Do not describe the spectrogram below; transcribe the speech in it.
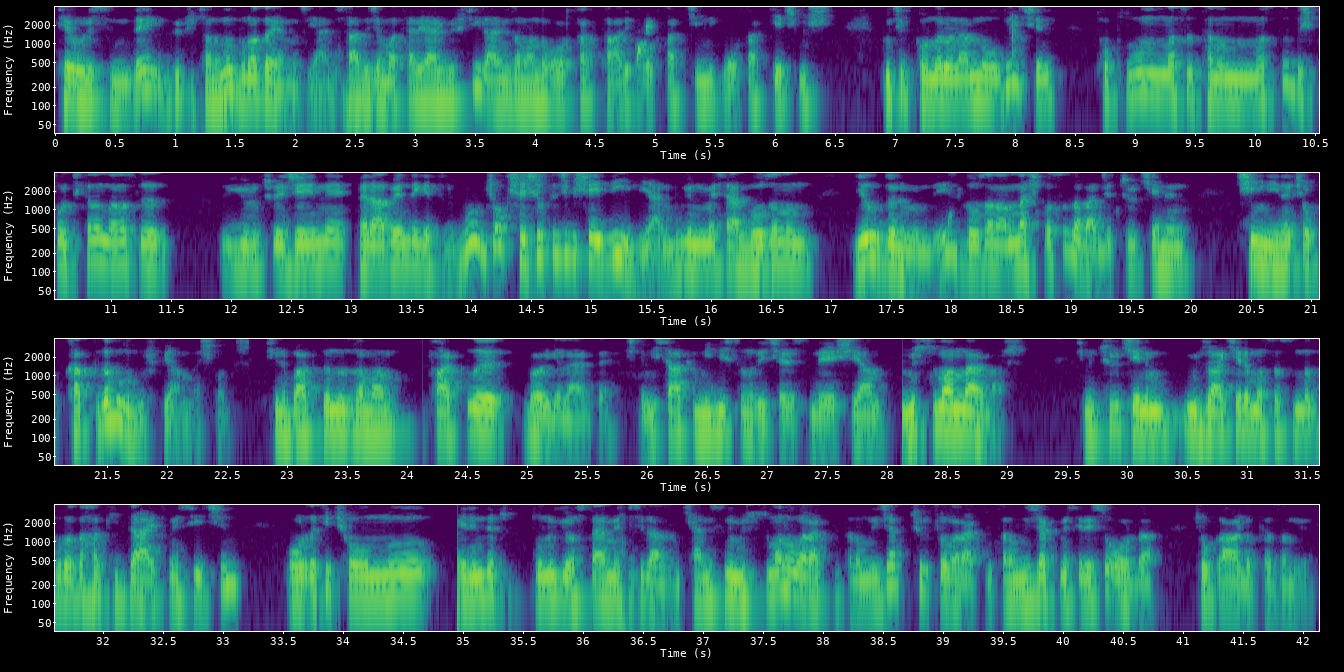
teorisinde güç tanımı buna dayanır. Yani sadece materyal güç değil aynı zamanda ortak tarih, ortak kimlik, ortak geçmiş. Bu tip konular önemli olduğu için toplumun nasıl tanınması dış politikanın da nasıl yürütüleceğini beraberinde getirir. Bu çok şaşırtıcı bir şey değil. Yani bugün mesela Lozan'ın yıl dönümündeyiz. Lozan Anlaşması da bence Türkiye'nin kimliğine çok katkıda bulunmuş bir anlaşmadır. Şimdi baktığınız zaman farklı bölgelerde işte misak-ı milli sınırı içerisinde yaşayan Müslümanlar var. Şimdi Türkiye'nin müzakere masasında burada hak iddia etmesi için oradaki çoğunluğu elinde tuttuğunu göstermesi lazım. Kendisini Müslüman olarak mı tanımlayacak, Türk olarak mı tanımlayacak meselesi orada çok ağırlık kazanıyor.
